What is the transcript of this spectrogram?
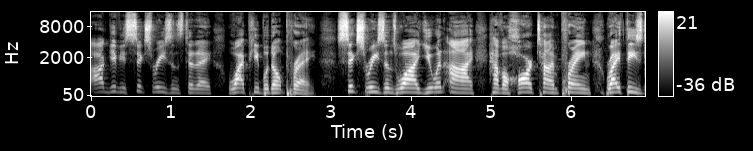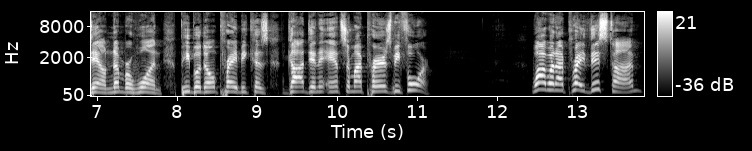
I'll give you six reasons today why people don't pray. Six reasons why you and I have a hard time praying. Write these down. Number one, people don't pray because God didn't answer my prayers before. Why would I pray this time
